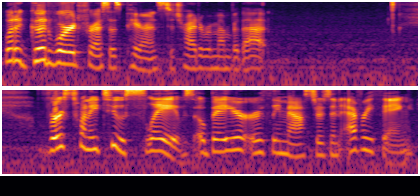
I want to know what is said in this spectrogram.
What a good word for us as parents to try to remember that. Verse 22 Slaves, obey your earthly masters in everything,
